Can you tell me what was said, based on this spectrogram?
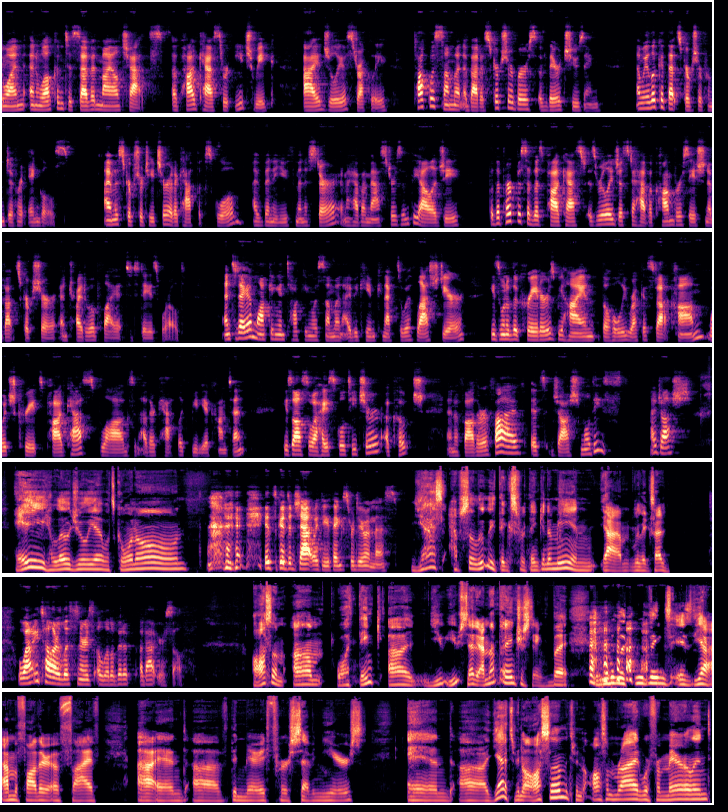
Everyone, and welcome to Seven Mile Chats, a podcast where each week I, Julia Struckley, talk with someone about a scripture verse of their choosing, and we look at that scripture from different angles. I'm a scripture teacher at a Catholic school. I've been a youth minister, and I have a master's in theology. But the purpose of this podcast is really just to have a conversation about scripture and try to apply it to today's world. And today I'm walking and talking with someone I became connected with last year. He's one of the creators behind theholyruckus.com, which creates podcasts, blogs, and other Catholic media content. He's also a high school teacher, a coach, and a father of five. It's Josh Moldis. Hi, Josh. Hey, hello, Julia. What's going on? it's good to chat with you. Thanks for doing this. Yes, absolutely. Thanks for thinking of me. And yeah, I'm really excited. Well, why don't you tell our listeners a little bit about yourself? Awesome. Um, well, I think uh, you you said it. I'm not that interesting, but one of the cool things is, yeah, I'm a father of five, uh, and uh, I've been married for seven years, and uh, yeah, it's been awesome. It's been an awesome ride. We're from Maryland.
